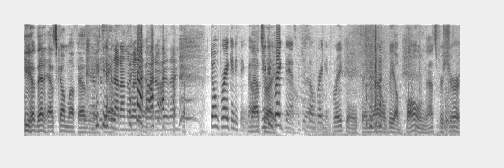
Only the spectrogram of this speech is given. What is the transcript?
Yeah, that has come up, hasn't I have it? to see that on the weather board over there. don't break anything though. That's you right. can break dance, Yeah. but just Yeah, don't break anything. Break anything, that'll be a bone, that's for sure.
